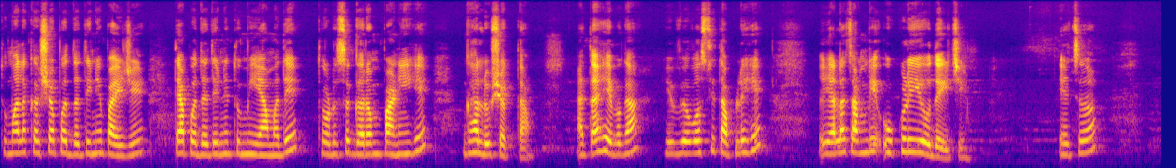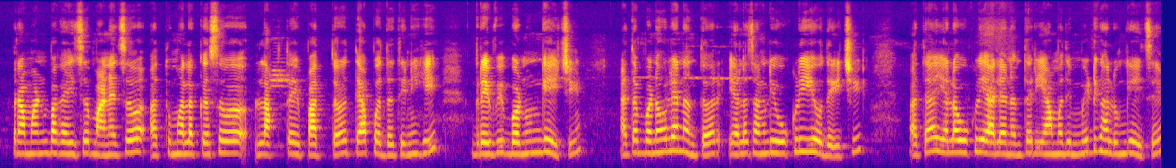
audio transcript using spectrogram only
तुम्हाला कशा पद्धतीने पाहिजे त्या पद्धतीने तुम्ही यामध्ये थोडंसं गरम पाणी हे घालू शकता. आता हे बघा हे व्यवस्थित आपले हे याला चांगली उकळी येऊ द्यायची. याचं प्रमाण बघायचं पाण्याचं तुम्हाला कसं लागतं आहे पातळ त्या पद्धतीने ही ग्रेव्ही बनवून घ्यायची. आता बनवल्यानंतर याला चांगली उकळी येऊ द्यायची. आता याला उकळी आल्यानंतर यामध्ये मीठ घालून घ्यायचे.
